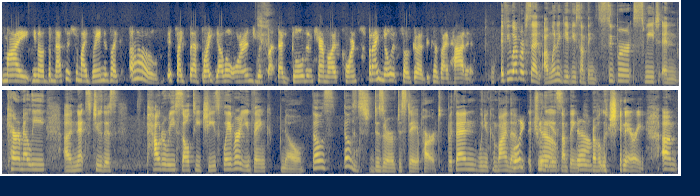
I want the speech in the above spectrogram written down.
my, you know, the message to my brain is like, oh, it's like that bright yellow orange with that, that golden caramelized corn. But I know it's so good because I've had it. If you ever said, I'm going to give you something super sweet and caramelly uh, next to this powdery, salty cheese flavor, you'd think, no, those those deserve to stay apart. But then when you combine them, well, it truly yeah, is something yeah. revolutionary. Um,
